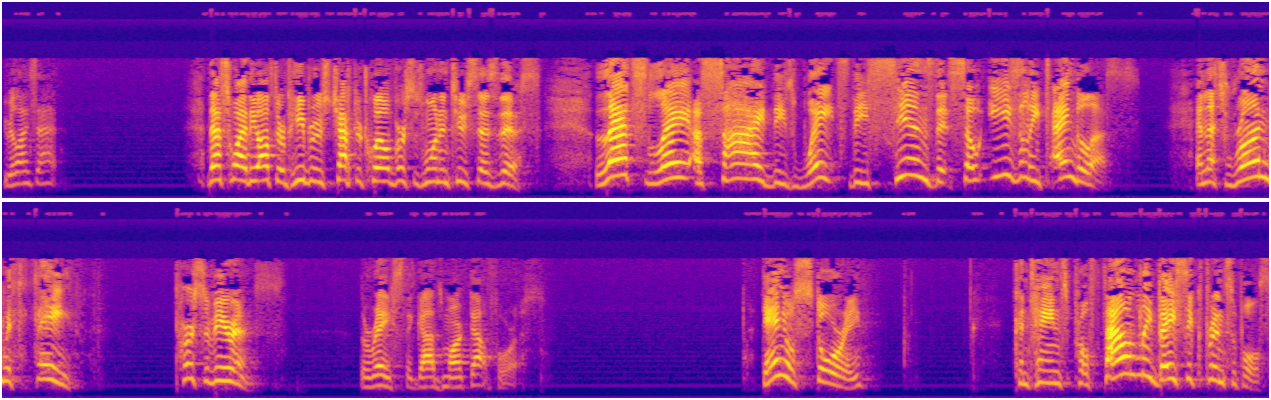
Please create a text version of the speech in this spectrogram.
You realize that? That's why the author of Hebrews chapter 12 verses 1 and 2 says this. Let's lay aside these weights, these sins that so easily tangle us. And let's run with faith, perseverance, the race that God's marked out for us. Daniel's story contains profoundly basic principles.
